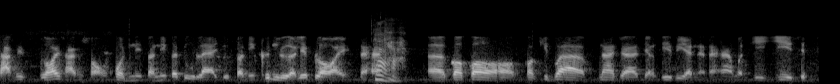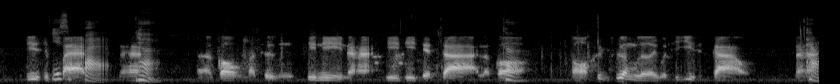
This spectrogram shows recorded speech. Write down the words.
3 1 3 2คนนี่ตอนนี้ก็ดูแลอยู่ตอนนี้ขึ้นเรือเรียบร้อยนะฮะค่ะเอ่อก็ก็ก็คิดว่าน่าจะอย่างที่เรียนนะฮะวันที่20 28นะฮะค่ะเอ่อ ก็มาถึงที่นี่นะฮะที่ที่เจดด้าแล้วก็ค่ะต่อขึ้นเครื่องเลยวันที่ 29 นะฮะ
